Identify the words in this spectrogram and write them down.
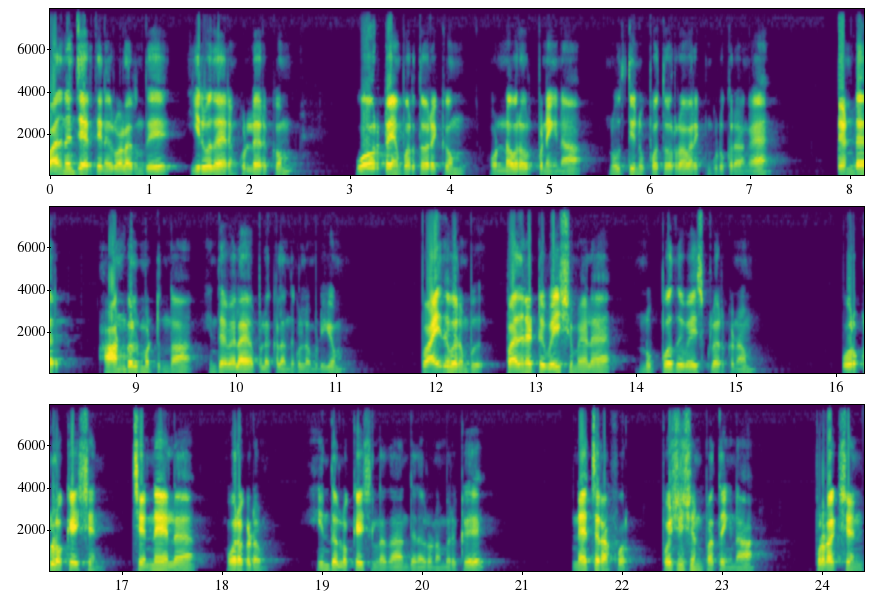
பதினஞ்சாயிரத்தி ஐநூறுரூவாலேருந்து இருபதாயிரம்குள்ளே இருக்கும் ஓவர் டைம் பொறுத்த வரைக்கும் ஒன் ஹவர் ஒர்க் பண்ணிங்கன்னா நூற்றி முப்பத்தோரு ரூபா வரைக்கும் கொடுக்குறாங்க. டெண்டர் ஆண்கள் மட்டும்தான் இந்த வேலைவாய்ப்பில் கலந்து கொள்ள முடியும். வயது வரம்பு பதினெட்டு வயசு மேலே முப்பது வயசுக்குள்ளே இருக்கணும். ஒர்க் லொக்கேஷன் சென்னையில் உரகடம். இந்த லொக்கேஷனில் தான் இந்த நிறுவனம் இருக்குது நேச்சர் ஆஃப் ஒர்க் பொசிஷன் பார்த்திங்கன்னா ப்ரொடக்ஷன்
